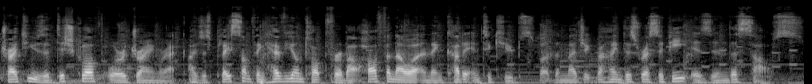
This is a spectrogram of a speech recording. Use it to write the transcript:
try to use a dishcloth or a drying rack. I just place something heavy on top for about half an hour and then cut it into cubes. But the magic behind this recipe is in the sauce.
